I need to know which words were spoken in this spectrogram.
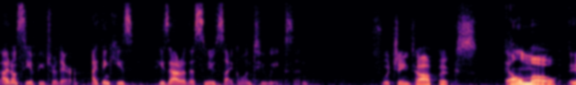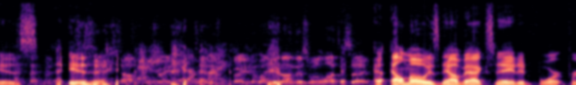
I don't see a future there. I think he's he's out of this news cycle in two weeks, and Switching topics, Elmo is is Teddy, get on the mic. ready to weigh in on this one. A lot to say. Elmo is now vaccinated for for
